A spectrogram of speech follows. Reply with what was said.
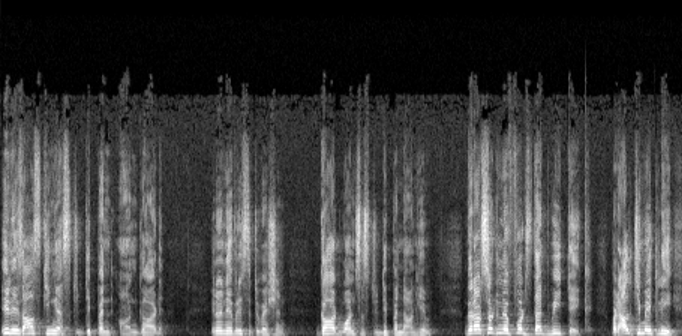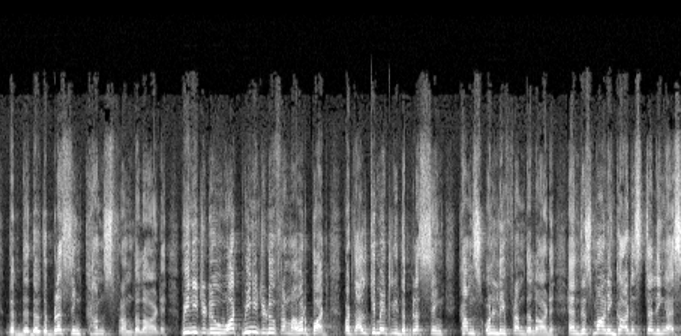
It is asking us to depend on God. You know, in every situation, God wants us to depend on Him. There are certain efforts that we take, but ultimately the, the, the, blessing comes from the Lord. We need to do what we need to do from our part, but ultimately the blessing comes only from the Lord. And this morning, God is telling us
